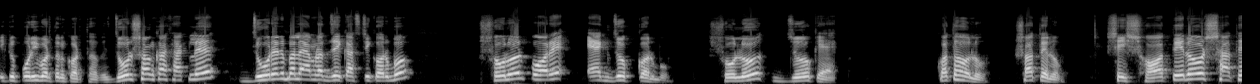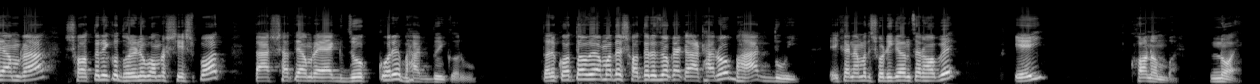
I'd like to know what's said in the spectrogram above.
একটু পরিবর্তন করতে হবে। জোর সংখ্যা থাকলে জোরের বেলায় আমরা যে কাজটি করব, ষোলোর পরে এক যোগ করব। ষোলো যোগ এক, কত হলো? সতেরো। সেই সতেরোর সাথে আমরা সতেরোকে ধরে নেব আমরা শেষ পথ, তার সাথে আমরা এক যোগ করে ভাগ দুই করব। তাহলে কত হবে আমাদের? সতেরো যোগ এক, আঠারো, ভাগ দুই। এখানে আমাদের সঠিক অ্যান্সার হবে এই খ নম্বর, নয়।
